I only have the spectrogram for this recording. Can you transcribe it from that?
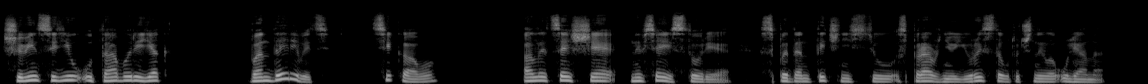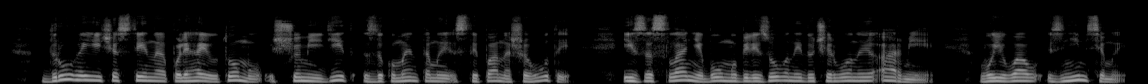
Що він сидів у таборі як бандерівець? Цікаво. Але це ще не вся історія, з педантичністю справжнього юриста уточнила Уляна. Друга її частина полягає у тому, що мій дід з документами Степана Шагути із заслання був мобілізований до Червоної армії, воював з німцями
